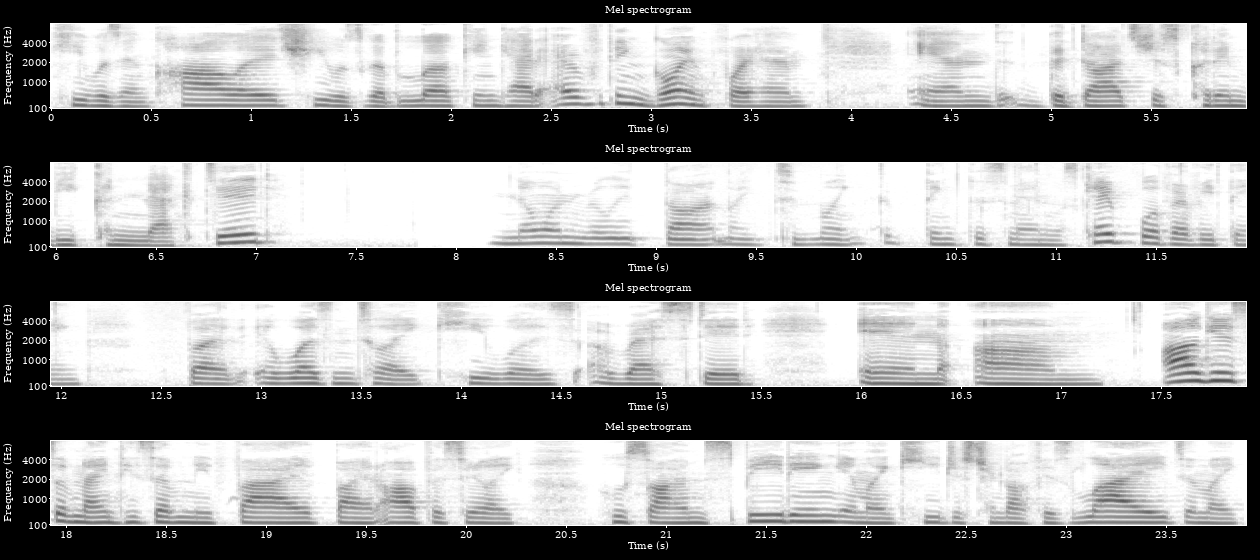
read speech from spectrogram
He was in college. He was good looking. Had everything going for him. And the dots just couldn't be connected. No one really thought like to like to think this man was capable of everything. But it wasn't like he was arrested in um August of 1975 by an officer like who saw him speeding and like he just turned off his lights and like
